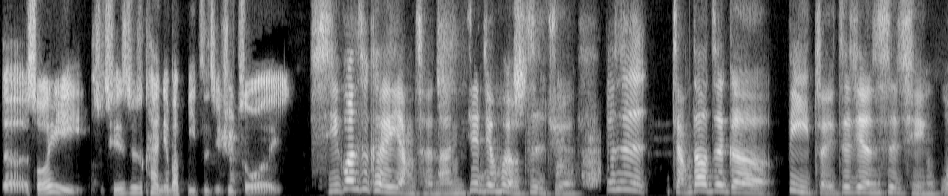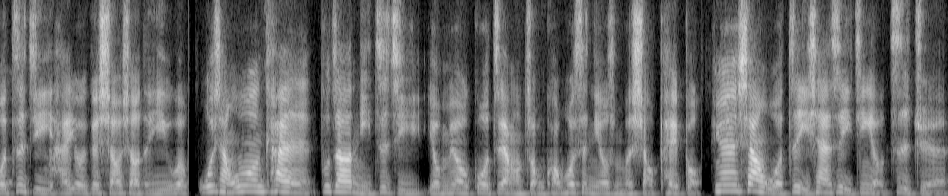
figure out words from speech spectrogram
的，所以其实就是看你要不要逼自己去做而已。习惯是可以养成啊，你渐渐会有自觉。但是讲到这个闭嘴这件事情，我自己还有一个小小的疑问，我想问问看，不知道你自己有没有过这样的状况，或是你有什么小 paper？？因为像我自己现在是已经有自觉，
